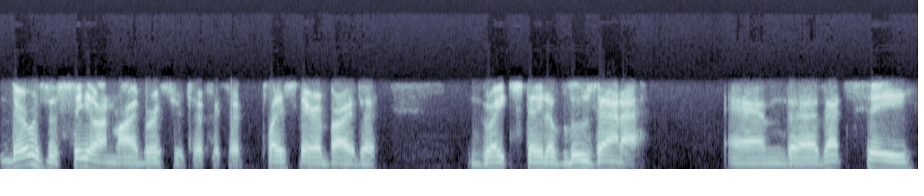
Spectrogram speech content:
there was a C on my birth certificate placed there by the great state of Louisiana. And uh, that C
